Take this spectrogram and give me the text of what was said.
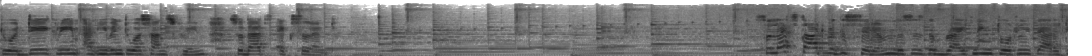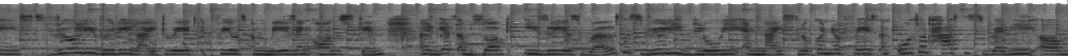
to a day cream and even to a sunscreen. So that's excellent. So let's start with the serum. This is the Brightening Total Clarity. It's really, really lightweight. It feels amazing on the skin and it gets absorbed easily as well. It's really glowy and nice look on your face and also it has this very um,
